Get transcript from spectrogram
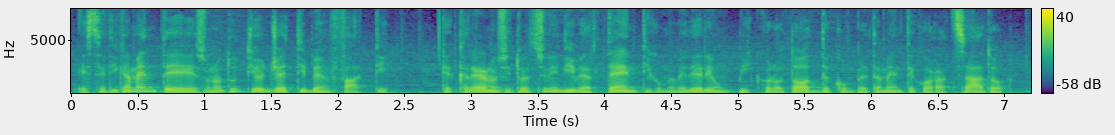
Esteticamente sono tutti oggetti ben fatti, che creano situazioni divertenti come vedere un piccolo Todd completamente corazzato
